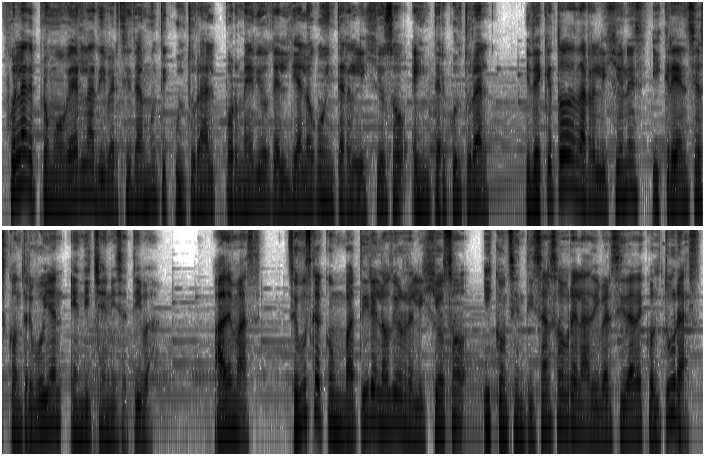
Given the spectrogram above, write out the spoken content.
fue la de promover la diversidad multicultural por medio del diálogo interreligioso e intercultural, y de que todas las religiones y creencias contribuyan en dicha iniciativa. Además, se busca combatir el odio religioso y concientizar sobre la diversidad de culturas,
